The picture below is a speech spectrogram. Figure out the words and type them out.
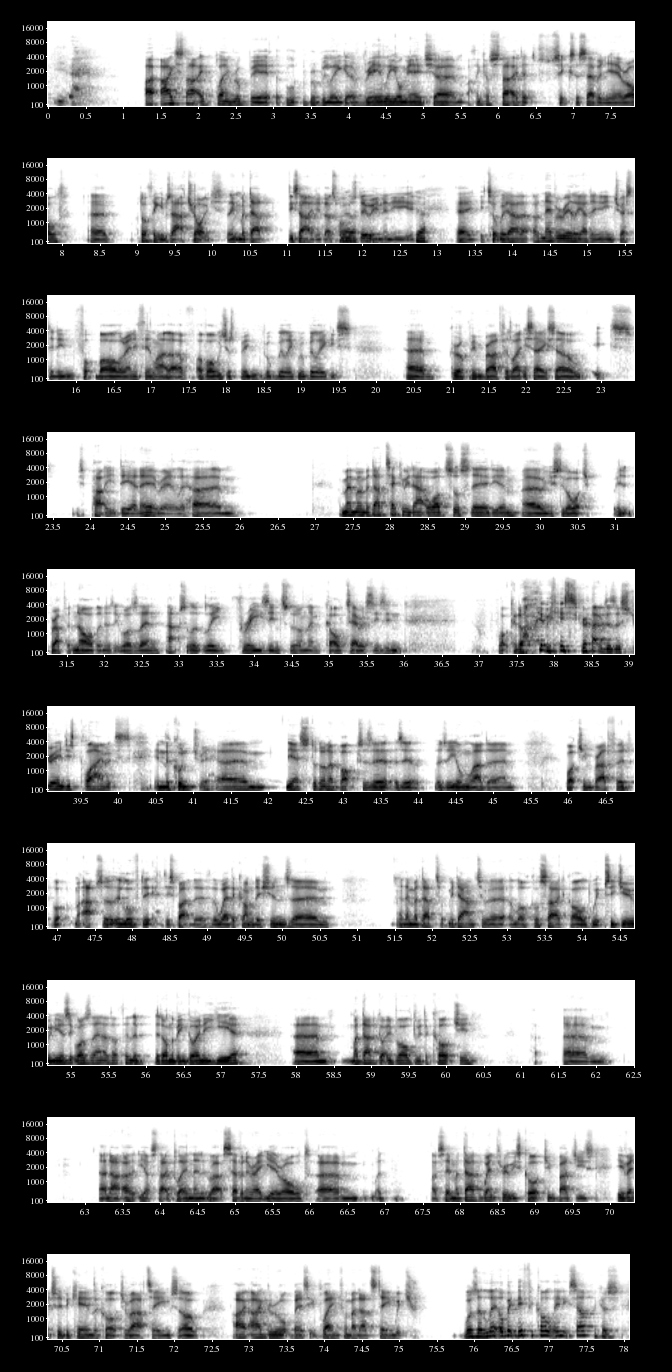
I, I started playing rugby rugby league at a really young age. Um, I think I started at six or seven year old. Uh, I don't think it was out of choice. I think my dad decided that's what I was doing, and he yeah. uh, he took me down. I've never really had any interest in football or anything like that. I've I've always just been rugby league. Rugby league. It's um, grew up in Bradford, like you say, so it's it's part of your DNA really. Um, I remember my dad taking me down to Odsal Stadium. Uh, we used to go watch Bradford Northern as it was then. Absolutely freezing, stood on them cold terraces in what could only be described as the strangest climates in the country. Um, yeah, stood on a box as a as a as a young lad. Um, watching Bradford, but absolutely loved it despite the, the weather conditions. Um, and then my dad took me down to a, a, local side called Wibsey Juniors. It was then. I don't think they'd, they'd only been going a year. Um, my dad got involved with the coaching, um, and I, I, yeah, I started playing then at about seven or eight year old. Um, my, like I say, my dad went through his coaching badges. He eventually became the coach of our team. So I, I grew up basically playing for my dad's team, which was a little bit difficult in itself because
